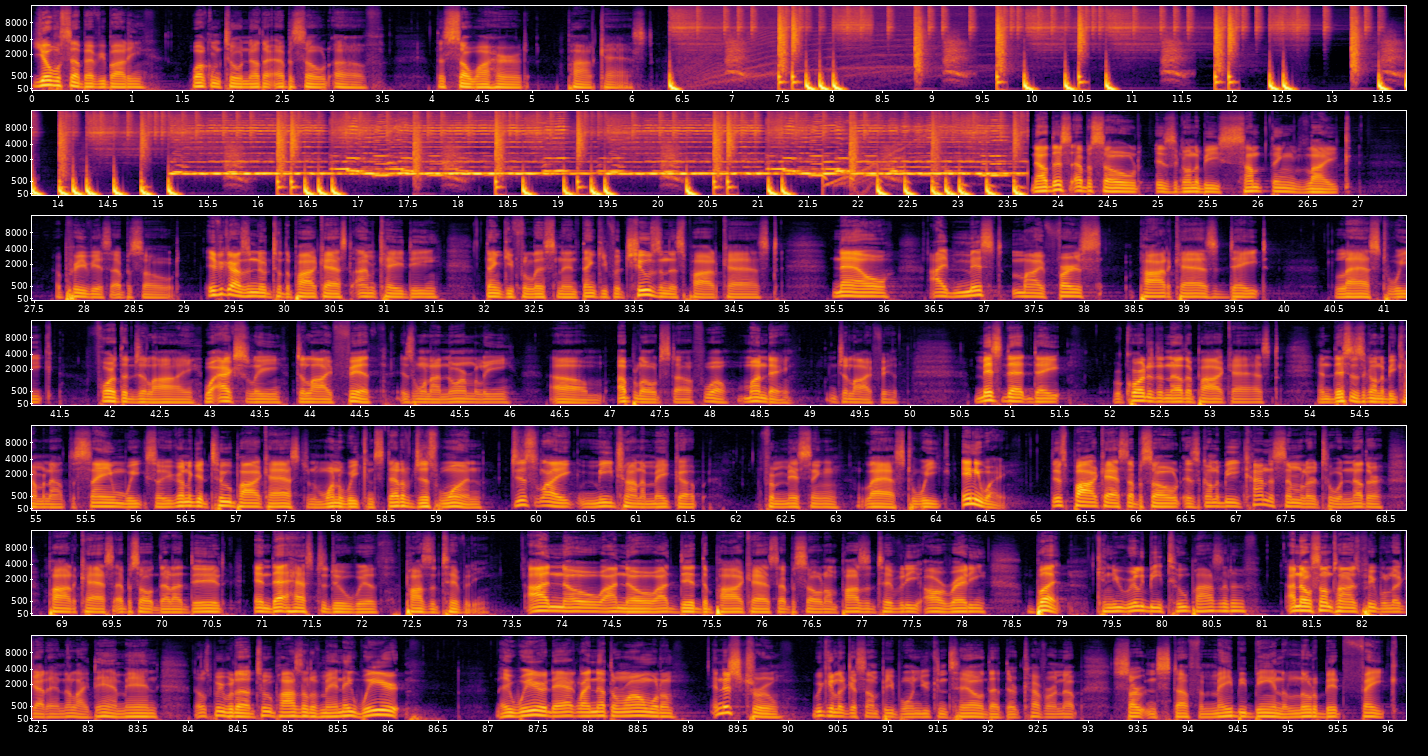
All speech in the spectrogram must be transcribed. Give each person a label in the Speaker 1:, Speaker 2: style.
Speaker 1: Yo, what's up, everybody? Welcome to another episode of the So I Heard podcast. Now, this episode is going to be something like a previous episode. If you guys are new to the podcast, I'm KD. Thank you for listening. Thank you for choosing this podcast. Now, I missed my first podcast date last week, 4th of July. Well, actually, July 5th is when I normally um, upload stuff. Well, Monday, July 5th. Missed that date recorded another podcast, and this is going to be coming out the same week. So you're going to get two podcasts in one week instead of just one, just like me trying to make up for missing last week. Anyway, this podcast episode is going to be kind of similar to another podcast episode that I did, and that has to do with positivity. I know, I know, I did the podcast episode on positivity already, but can you really be too positive? I know sometimes people look at it and they're like, damn, man, those people that are too positive, man, they weird. They weird. They act like nothing wrong with them. And it's true. We can look at some people and you can tell that they're covering up certain stuff and maybe being a little bit fake.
